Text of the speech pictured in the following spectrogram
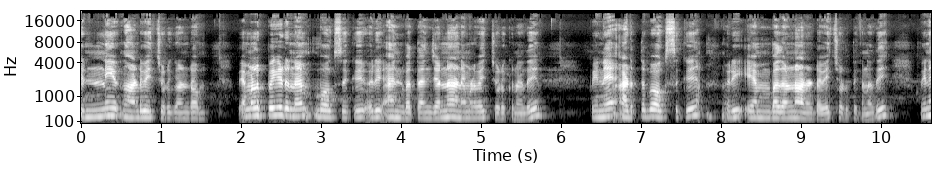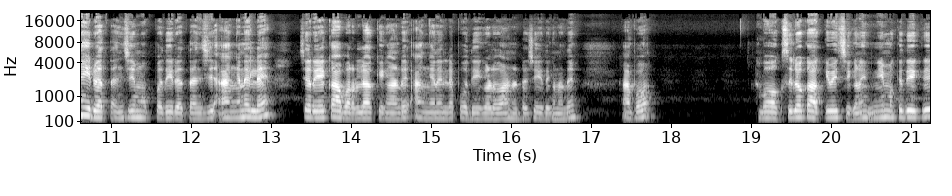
എണ്ണി കാണ്ട് വെച്ച് കൊടുക്കണ്ടോ അപ്പോൾ നമ്മളിപ്പോൾ ഇടുന്ന ബോക്സിക്ക് ഒരു അൻപത്തഞ്ചെണ്ണമാണ് നമ്മൾ വെച്ച് കൊടുക്കുന്നത് പിന്നെ അടുത്ത ബോക്സിക്ക് ഒരു എൺപതെണ്ണമാണ് കേട്ടോ വെച്ച് കൊടുത്തിരിക്കുന്നത് പിന്നെ ഇരുപത്തഞ്ച് മുപ്പത് ഇരുപത്തഞ്ച് അങ്ങനെയല്ലേ ചെറിയ കവറിലാക്കിക്കാണ്ട് അങ്ങനെയല്ല പൊതികളുമാണ് കേട്ടോ ചെയ്തിരിക്കുന്നത് അപ്പോൾ ബോക്സിലൊക്കെ ആക്കി വെച്ചിരിക്കണം. ഇനി നമുക്ക് ഇതിലേക്ക്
